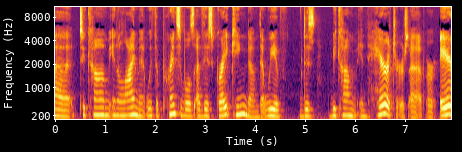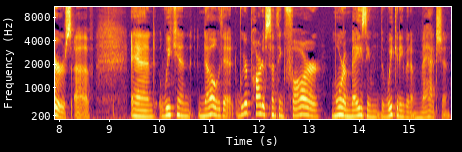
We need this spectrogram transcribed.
uh, to come in alignment with the principles of this great kingdom that we have dis- become inheritors of or heirs of. And we can know that we're part of something far more amazing than we can even imagine.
